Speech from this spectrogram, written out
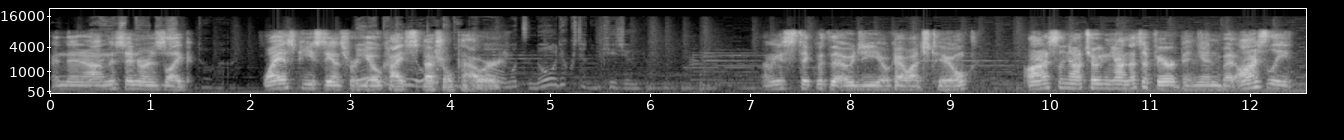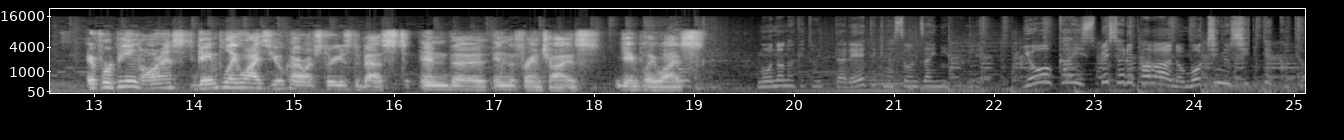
And then um, Miss Enra is like, YSP stands for Yokai Special Power. 持つ能力者の基準よ I'm gonna stick with the OG Yokai Watch 2. Honestly, not joking on, that's a fair opinion, but honestly, if we're being honest, gameplay wise, Yokai Watch 3 is the best in the in the franchise, gameplay wise. もののけといった霊的な存在に触れ妖怪スペシャルパワーの持ち主ってこと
